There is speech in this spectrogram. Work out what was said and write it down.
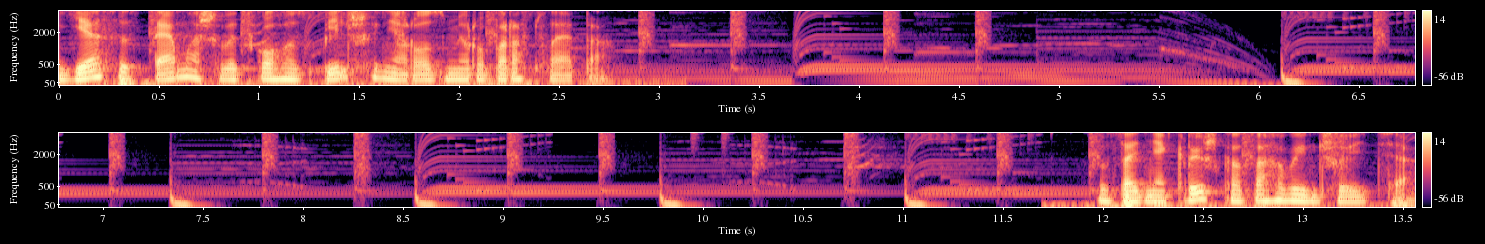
Є система швидкого збільшення розміру браслета. Задня кришка загвинчується.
